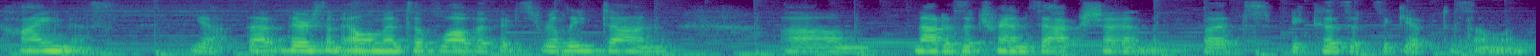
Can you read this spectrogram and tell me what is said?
kindness. Yeah, that there's an element of love if it's really done, um, not as a transaction, but because it's a gift to someone.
